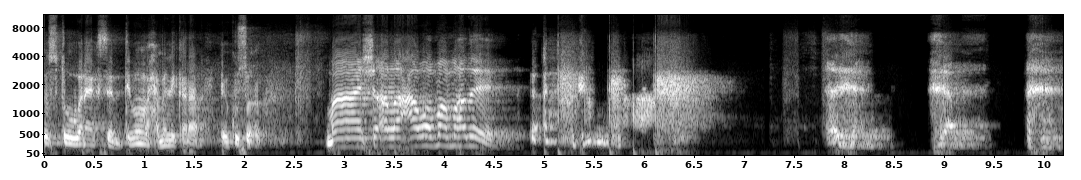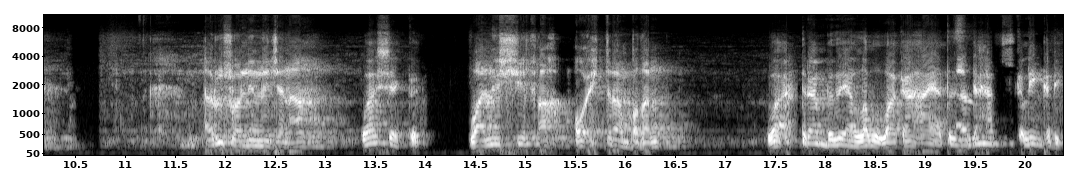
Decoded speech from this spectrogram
kastoo wanaagsan tima ma xamili karaan ee ku soco Masya Allah awam mama deh. Harus walin lijana. Wah syekh. Walin syekh ah. oh ihtiram badan. واحترام badan الله وواقع هاي تزدحم Harus كلي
